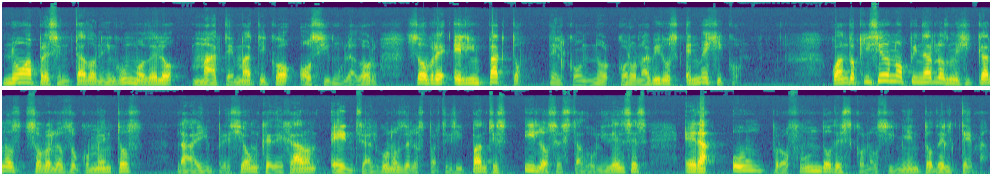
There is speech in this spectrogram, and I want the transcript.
no ha presentado ningún modelo matemático o simulador sobre el impacto del coronavirus en México. Cuando quisieron opinar los mexicanos sobre los documentos, la impresión que dejaron entre algunos de los participantes y los estadounidenses era un profundo desconocimiento del tema.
